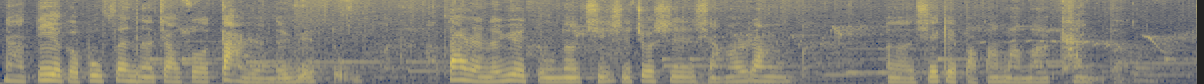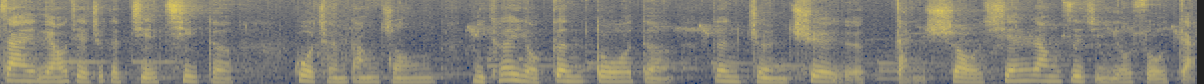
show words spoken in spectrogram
那第二个部分呢，叫做大人的阅读。大人的阅读呢，其实就是想要让呃写给爸爸妈妈看的，在了解这个节气的过程当中，你可以有更多的、更准确的感受，先让自己有所感，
